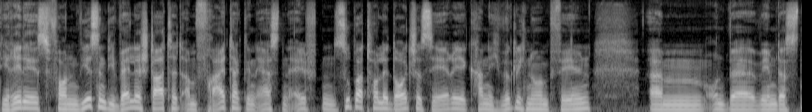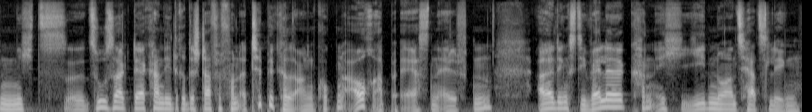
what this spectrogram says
die Rede ist von Wir sind die Welle, startet am Freitag, den 1.11. Super tolle deutsche Serie, kann ich wirklich nur empfehlen. Ähm, und wer, wem das nichts äh, zusagt, der kann die dritte Staffel von Atypical angucken, auch ab 1.11. Allerdings die Welle kann ich jeden nur ans Herz legen.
